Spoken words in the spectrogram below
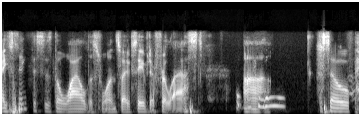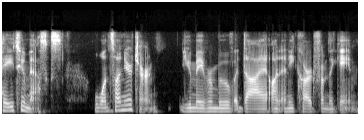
I think this is the wildest one, so I've saved it for last. Uh, so pay two masks. Once on your turn, you may remove a die on any card from the game.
